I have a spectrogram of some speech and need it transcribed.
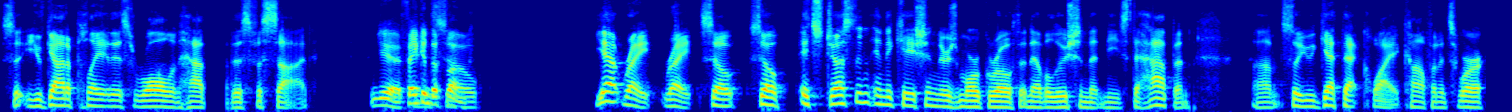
So you've got to play this role and have this facade. Yeah, fake it the so, fun. Yeah, right, right. So so it's just an indication there's more growth and evolution that needs to happen. Um, so you get that quiet confidence where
